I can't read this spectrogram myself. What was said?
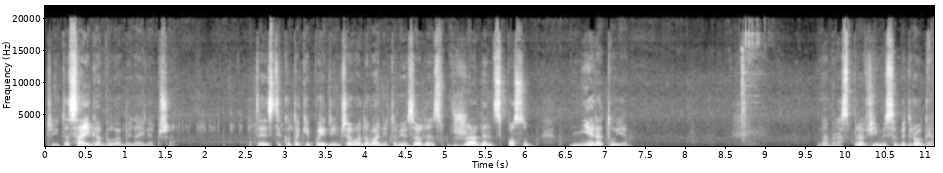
Czyli ta sajga byłaby najlepsza. A to jest tylko takie pojedyncze ładowanie, to mnie w żaden, w żaden sposób nie ratuje. Dobra, sprawdzimy sobie drogę.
